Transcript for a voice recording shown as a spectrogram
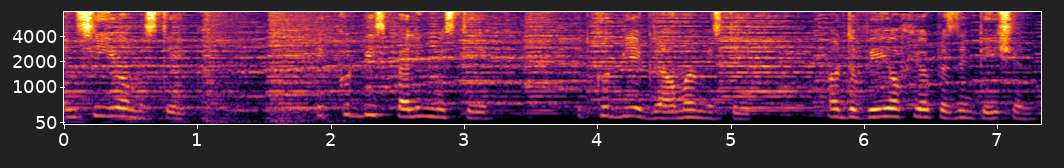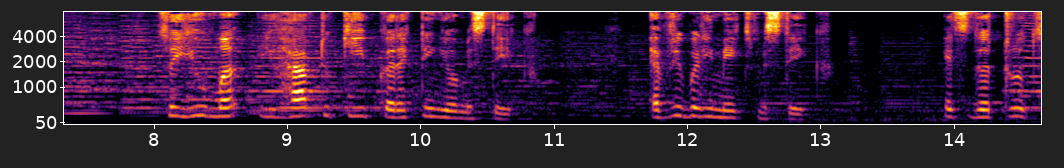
and see your mistake. It could be spelling mistake, it could be a grammar mistake, or the way of your presentation so you mu- you have to keep correcting your mistake. Everybody makes mistake. It's the truth,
